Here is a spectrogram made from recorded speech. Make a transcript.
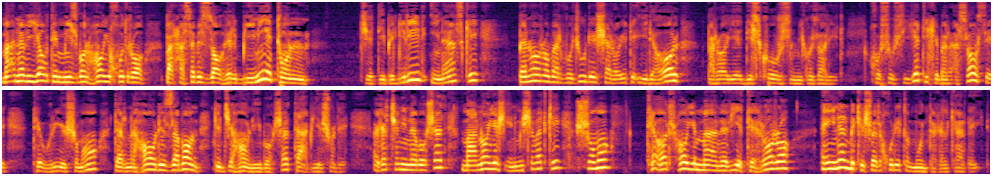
معنویات میزبان های خود را بر حسب ظاهر بینیتون جدی بگیرید. این است که بنا را بر وجود شرایط ایدئال برای دیسکورس می‌گذارید. خصوصیتی که بر اساس تئوری شما در نهاد زبان که جهانی باشد تعبیه شده. اگر چنین نباشد معنایش این می شود که شما تئاترهای معنوی تهران را عینا به کشور خودتان منتقل کرده اید.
